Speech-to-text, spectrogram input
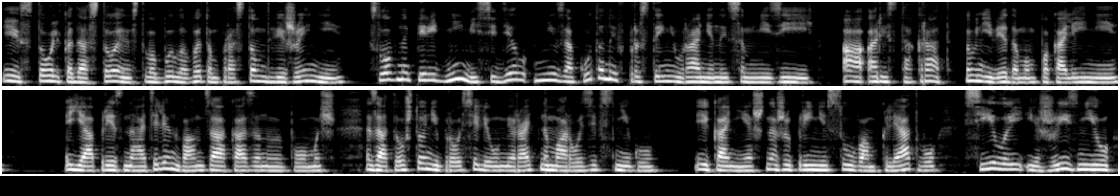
И столько достоинства было в этом простом движении, словно перед ними сидел не закутанный в простыню раненый с а аристократ в неведомом поколении. «Я признателен вам за оказанную помощь, за то, что не бросили умирать на морозе в снегу. И, конечно же, принесу вам клятву силой и жизнью.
